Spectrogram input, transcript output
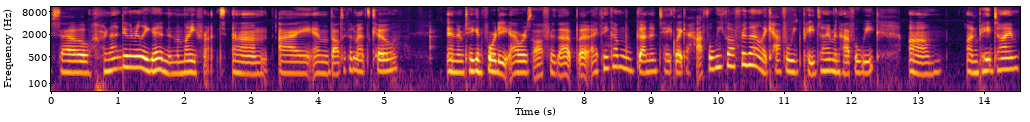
so we're not doing really good in the money front. Um, I am about to go to Mexico and I'm taking 40 hours off for that, but I think I'm gonna take like a half a week off for that, like half a week paid time and half a week um, unpaid time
